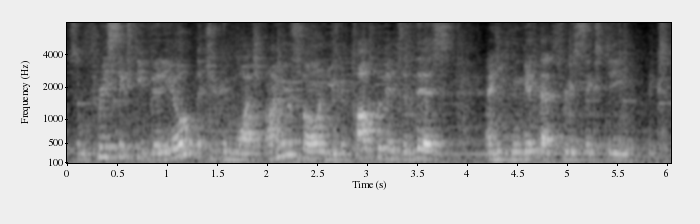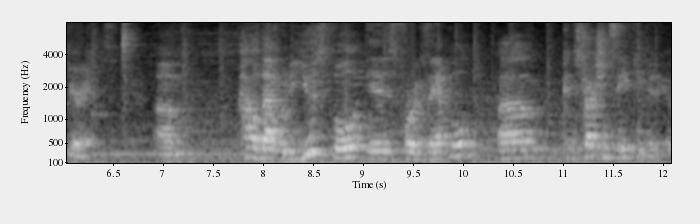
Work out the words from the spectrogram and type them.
some 360 video that you can watch on your phone. You can pop them into this, and you can get that 360 experience. Um, how that would be useful is, for example, um, construction safety video.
